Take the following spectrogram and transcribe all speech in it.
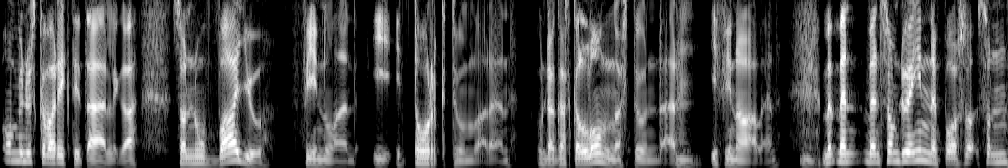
om vi nu ska vara riktigt ärliga, så nog var ju Finland i, i torktumlaren under ganska långa stunder i finalen. Men, men, men som du är inne på, så, så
